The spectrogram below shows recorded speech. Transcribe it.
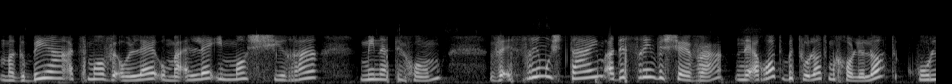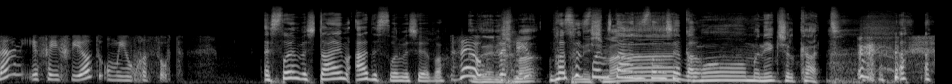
מגביה עצמו ועולה ומעלה עמו שירה מן התהום. ו-22 עד 27 נערות בתולות מחוללות, כולן יפהפיות ומיוחסות. 22 עד 27. זהו, זה נשמע, מה זה 22 עד 27? נשמע כמו מנהיג של כת.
